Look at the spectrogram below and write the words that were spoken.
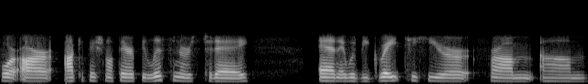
for our occupational therapy listeners today and it would be great to hear from um,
